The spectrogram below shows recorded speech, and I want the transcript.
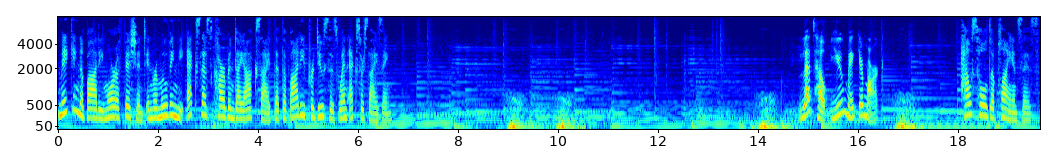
making the body more efficient in removing the excess carbon dioxide that the body produces when exercising. Let's help you make your mark. Household appliances,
